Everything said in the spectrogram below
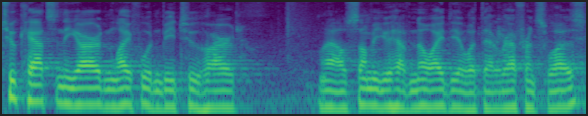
two cats in the yard, and life wouldn't be too hard. Well, some of you have no idea what that reference was.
